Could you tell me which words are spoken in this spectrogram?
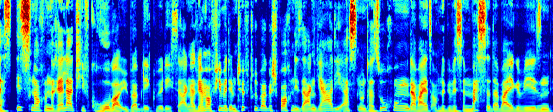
das ist noch ein relativ grober Überblick, würde ich sagen. Also wir haben auch viel mit dem TÜV drüber gesprochen, die sagen, ja, die ersten Untersuchungen, da war jetzt auch eine gewisse Masse dabei gewesen.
